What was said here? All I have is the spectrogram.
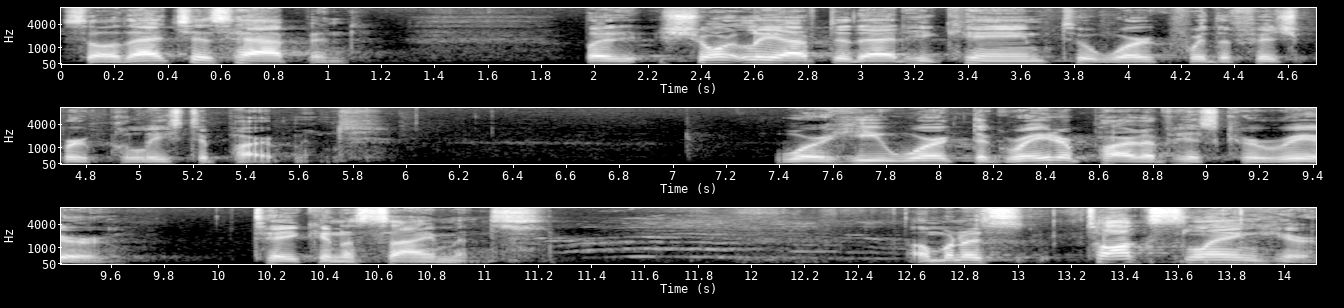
So that just happened. But shortly after that, he came to work for the Fitchburg Police Department, where he worked the greater part of his career taking assignments. I'm going to talk slang here,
